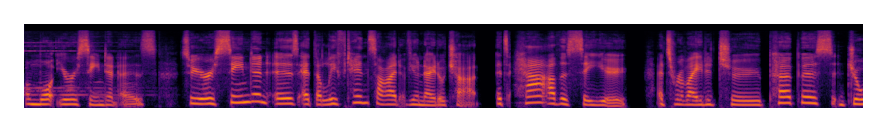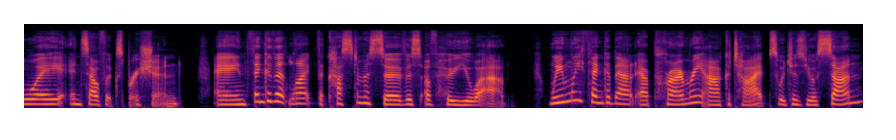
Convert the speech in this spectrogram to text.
on what your ascendant is. So, your ascendant is at the left hand side of your natal chart. It's how others see you, it's related to purpose, joy, and self expression. And think of it like the customer service of who you are. When we think about our primary archetypes, which is your sun,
